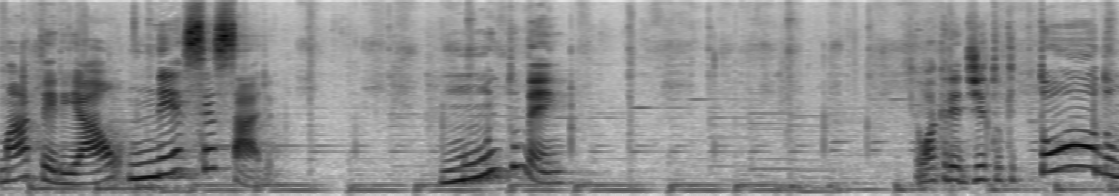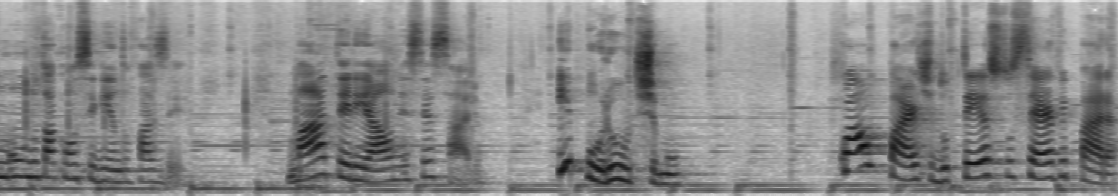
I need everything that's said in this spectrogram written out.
material necessário. Muito bem. Eu acredito que todo mundo está conseguindo fazer. Material necessário. E por último, qual parte do texto serve para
